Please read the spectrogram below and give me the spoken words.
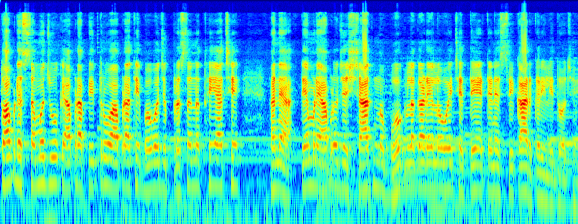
તો આપણે સમજવું કે આપણા પિતૃઓ આપણાથી બહુ જ પ્રસન્ન થયા છે અને તેમણે આપણો જે શ્રાદ્ધનો ભોગ લગાડેલો હોય છે તે તેને સ્વીકાર કરી લીધો છે.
